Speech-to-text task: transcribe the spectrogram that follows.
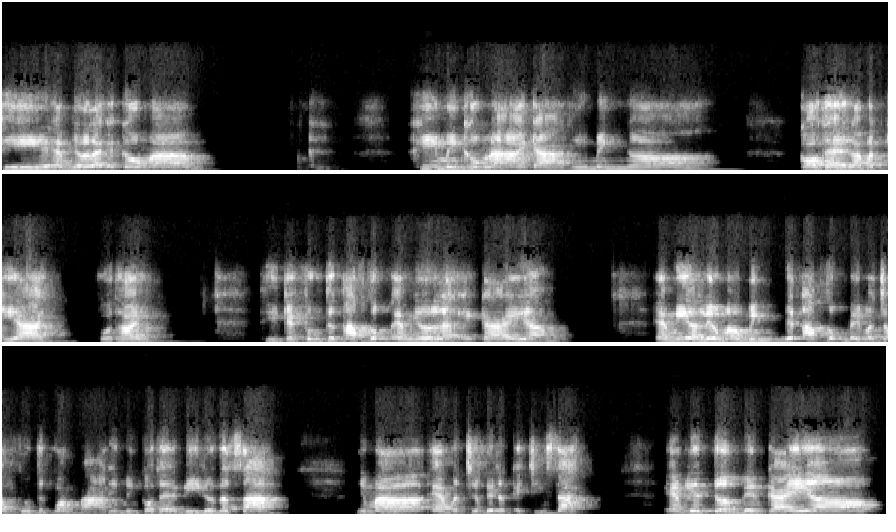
thì em nhớ lại cái câu mà khi mình không là ai cả thì mình uh, có thể là bất kỳ ai của thầy. Thì cái phương thức áp dụng em nhớ lại cái uh, em nghĩ là nếu mà mình biết áp dụng đấy vào trong phương thức quảng bá thì mình có thể đi được rất xa. Nhưng mà em vẫn chưa biết được cách chính xác em liên tưởng đến cái uh,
